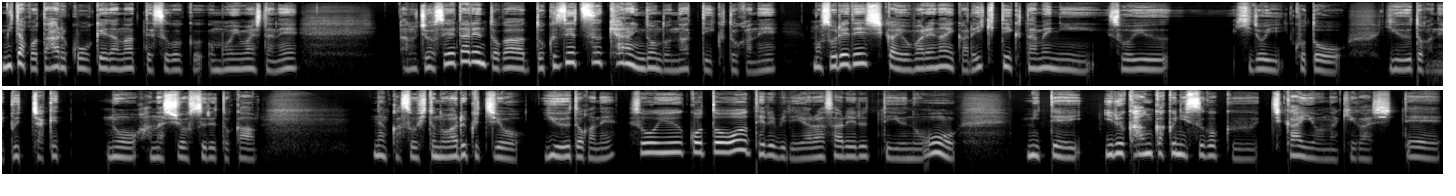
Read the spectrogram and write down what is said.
見たことある光景だなってすごく思いましたね。あの女性タレントが毒舌キャラにどんどんなっていくとかねもうそれでしか呼ばれないから生きていくためにそういうひどいことを言うとかねぶっちゃけの話をするとかなんかそう人の悪口を言うとかね。そういうことをテレビでやらされるっていうのを見ている感覚にすごく近いような気がして。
